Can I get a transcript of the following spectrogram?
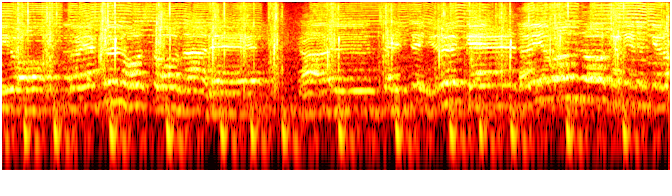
アムのヒーロー輝く星となれ。カウンテしてに抜けダイヤモンドを駆け抜けろ。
